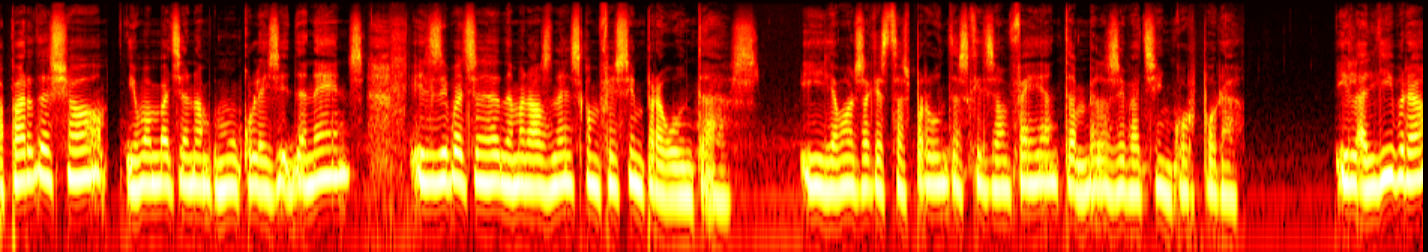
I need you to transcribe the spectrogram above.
A part d'això, jo me'n vaig anar a un col·legi de nens i els hi vaig demanar als nens que em fessin preguntes. I llavors aquestes preguntes que ells em feien també les hi vaig incorporar. I el llibre,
